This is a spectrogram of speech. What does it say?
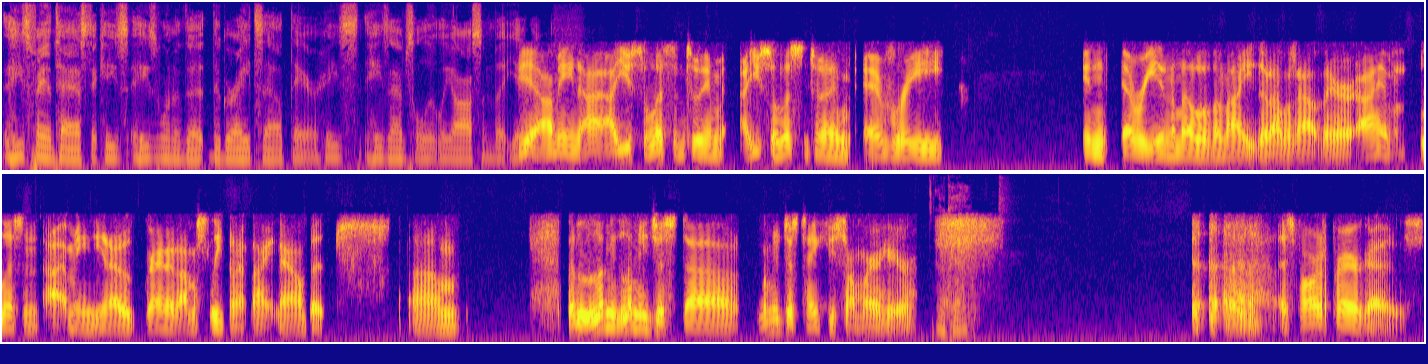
he's fantastic. He's he's one of the, the greats out there. He's he's absolutely awesome. But yeah, Yeah, I mean, I, I used to listen to him. I used to listen to him every in every in the middle of the night that I was out there. I haven't listened. I mean, you know, granted, I'm sleeping at night now, but um, but let me let me just uh, let me just take you somewhere here. okay. as far as prayer goes,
